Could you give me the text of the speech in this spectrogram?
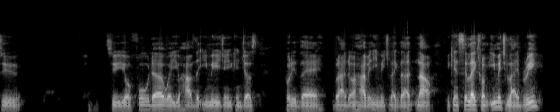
to to your folder where you have the image and you can just put it there but I don't have an image like that. Now you can select from image library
